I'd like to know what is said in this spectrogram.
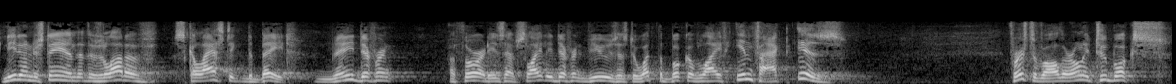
You need to understand that there's a lot of scholastic debate. Many different authorities have slightly different views as to what the book of life, in fact, is. First of all, there are only two books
